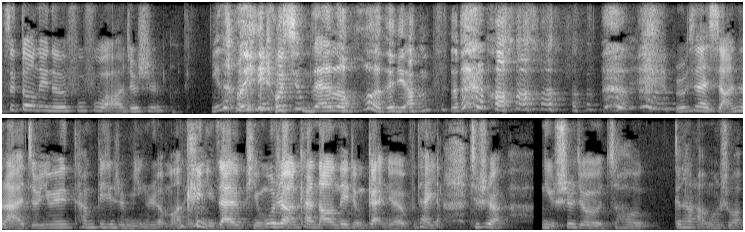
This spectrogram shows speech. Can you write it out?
最逗那对夫妇啊，就是你怎么一种幸灾乐祸的样子？比 如现在想起来，就因为他们毕竟是名人嘛，跟你在屏幕上看到那种感觉不太一样。就是女士就最后跟她老公说。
